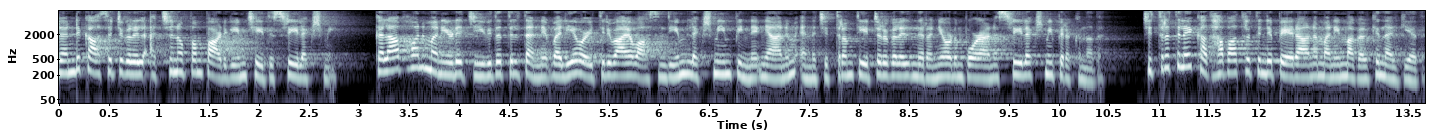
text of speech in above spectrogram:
രണ്ട് കാസറ്റുകളിൽ അച്ഛനൊപ്പം പാടുകയും ചെയ്തു ശ്രീലക്ഷ്മി. കലാഭവൻ മണിയുടെ ജീവിതത്തിൽ തന്നെ വലിയ വഴിത്തിരിവായ വാസന്തിയും ലക്ഷ്മിയും പിന്നെ ഞാനും എന്ന ചിത്രം തിയേറ്ററുകളിൽ നിറഞ്ഞോടുമ്പോഴാണ് ശ്രീലക്ഷ്മി പിറക്കുന്നത്. ചിത്രത്തിലെ കഥാപാത്രത്തിന്റെ പേരാണ് മണി മകൾക്ക് നൽകിയത്.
